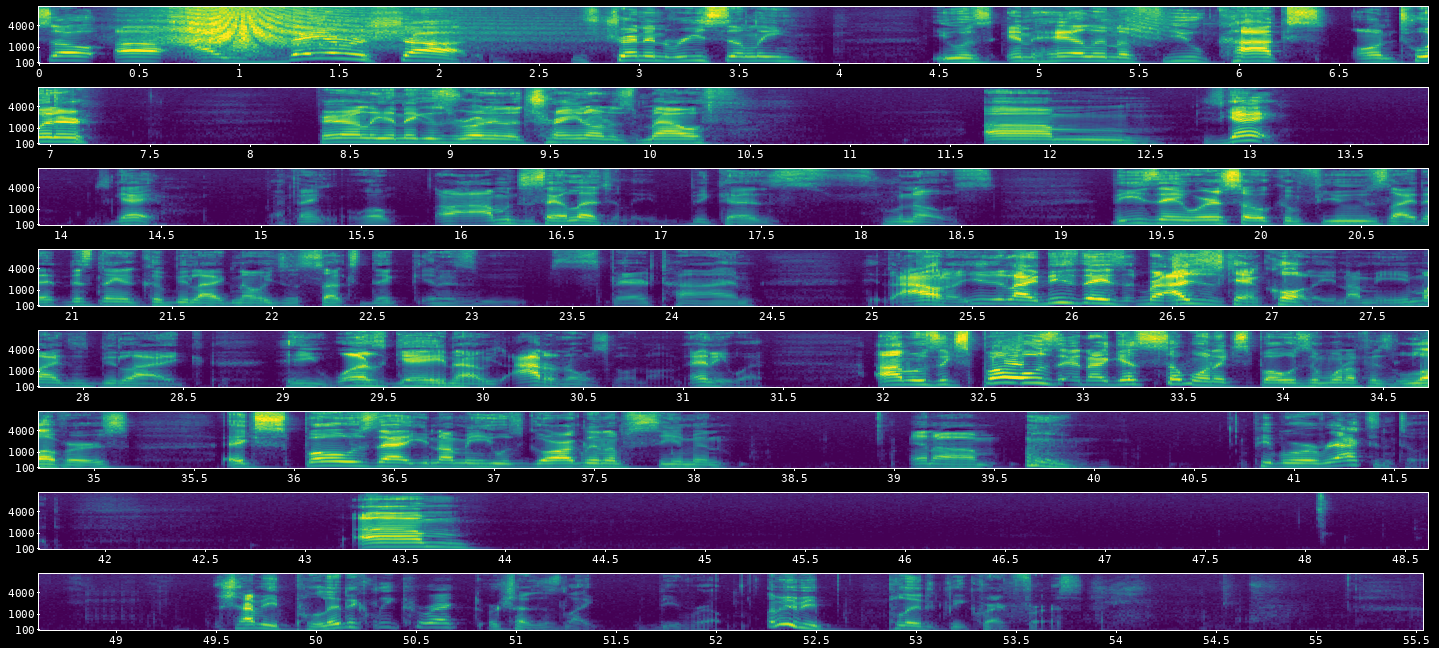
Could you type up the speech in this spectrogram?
So uh, Isaiah Rashad was trending recently. He was inhaling a few cocks on Twitter. Apparently, a nigga's running a train on his mouth. Um, he's gay. He's gay. I think. Well, I'm gonna just say allegedly because who knows? These days we're so confused. Like that, this nigga could be like, no, he just sucks dick in his spare time. I don't know. Like these days, bro, I just can't call it. You know what I mean? He might just be like, he was gay. Now I don't know what's going on. Anyway, um, it was exposed, and I guess someone exposed, and one of his lovers exposed that you know what I mean he was gargling up semen, and um, people were reacting to it. Um. Should I be politically correct or should I just like be real? Let me be politically correct first.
